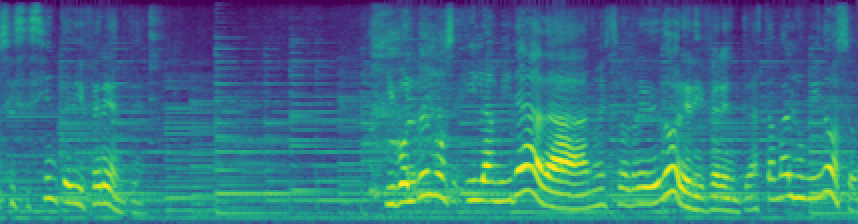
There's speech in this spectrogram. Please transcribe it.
Volvemos y se siente diferente. Y volvemos y la mirada a nuestro alrededor es diferente, hasta más luminoso.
